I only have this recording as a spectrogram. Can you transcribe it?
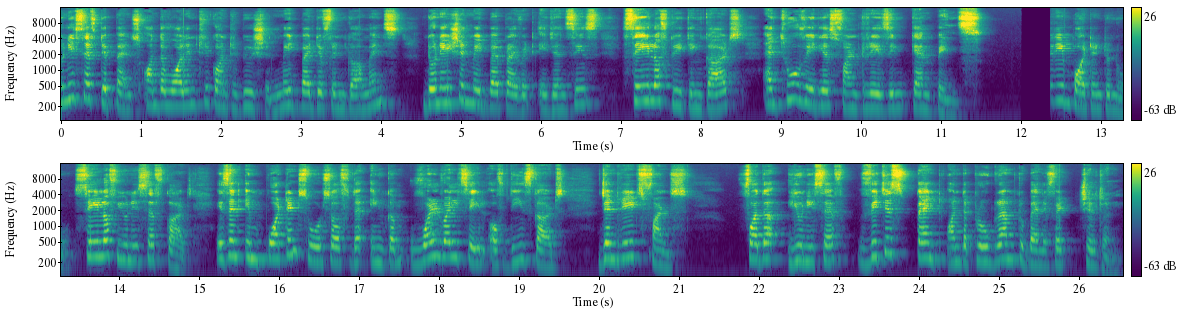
UNICEF depends on the voluntary contribution made by different governments, donation made by private agencies, sale of greeting cards, and through various fundraising campaigns. Very important to know. Sale of UNICEF cards is an important source of the income. Worldwide sale of these cards generates funds for the UNICEF which is spent on the program to benefit children.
